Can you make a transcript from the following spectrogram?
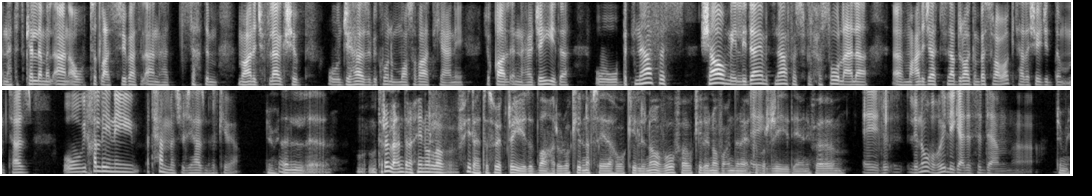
إنها تتكلم الآن أو تطلع تسريبات الآن إنها تستخدم معالج flagship وجهاز بيكون بمواصفات يعني يقال إنها جيدة. وبتنافس شاومي اللي دائما تنافس في الحصول على آه، معالجات سناب دراجون بأسرع وقت. هذا شيء جدا ممتاز ويخليني أتحمس لجهاز مثل كذا. موتريلا عندنا الحين والله في لها تسويق جيد الظاهر والوكيل نفسه إذا هو وكيل لينوفو فوكيل لينوفو عندنا يعتبر أي. جيد يعني ف اي لينوفو هي اللي قاعدة تدعم جميل.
